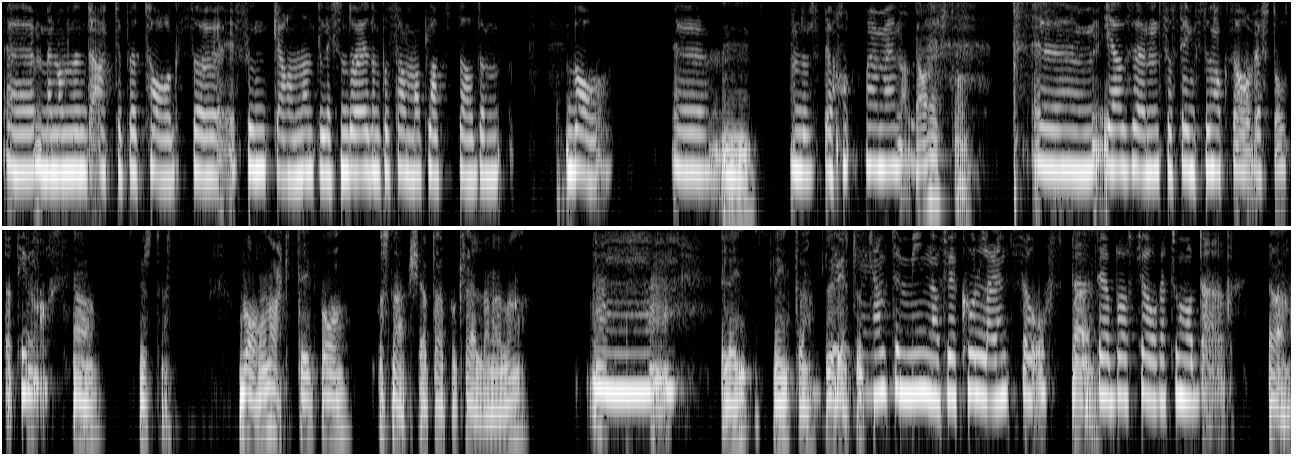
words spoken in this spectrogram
Eh, Men om du inte är aktiv på ett tag så funkar den inte. Liksom, då är den på samma plats där den var. Eh, Om du förstår vad jag menar. Ja, jag förstår. Eh, Ja, sen så stängs den också av efter åtta timmar. Ja, just det. Var hon aktiv på, på Snapchat där på kvällen eller? Mm. Eller, eller inte? Eller vet du? Jag kan inte minnas, för jag kollar inte så ofta. Nej. Utan jag bara såg att hon var där. Ja.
